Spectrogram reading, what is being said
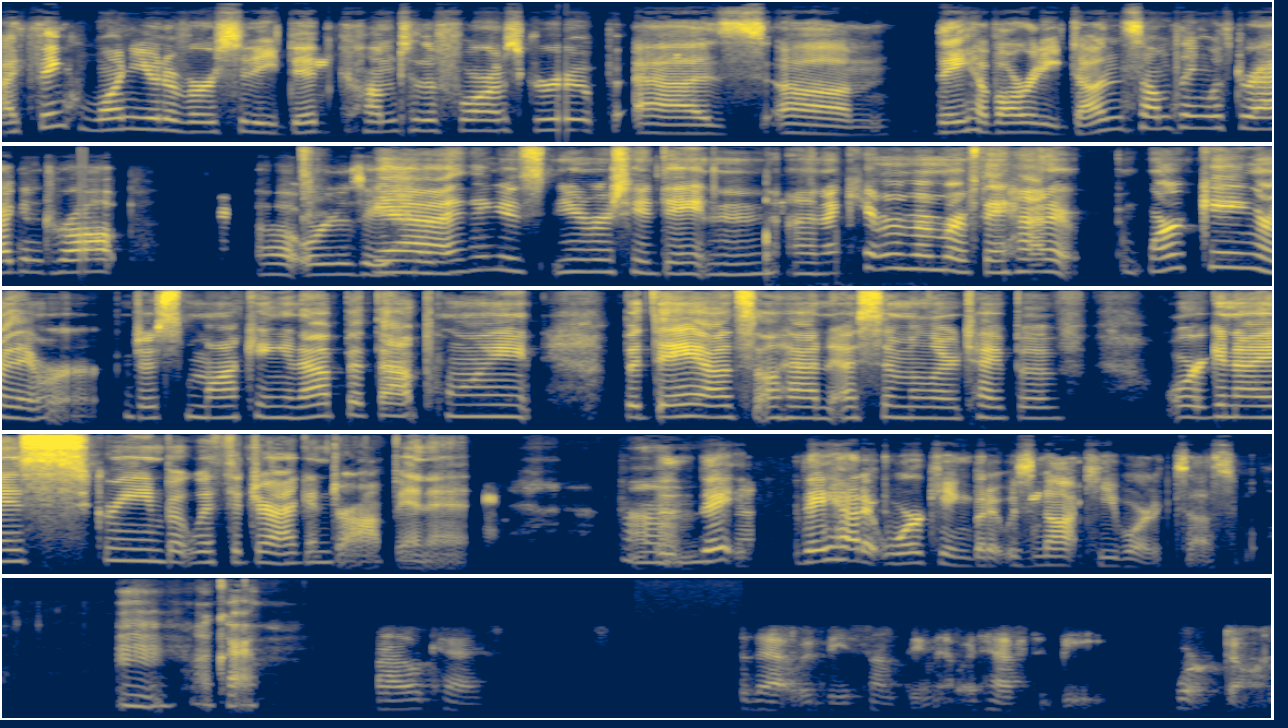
I think one university did come to the forums group as um, they have already done something with drag and drop uh, organization. Yeah, I think it's University of Dayton, and I can't remember if they had it working or they were just mocking it up at that point. But they also had a similar type of organized screen, but with the drag and drop in it. Um, they they had it working, but it was not keyboard accessible. Mm, okay. Okay. So that would be something that would have to be worked on.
